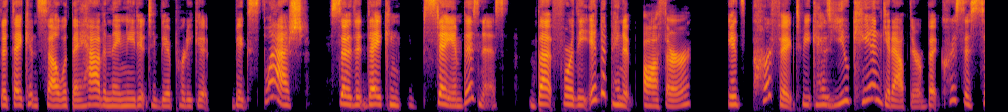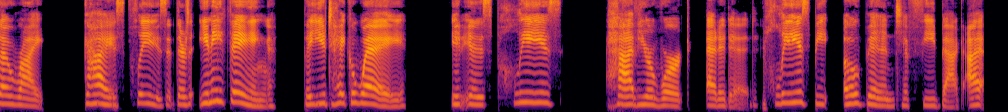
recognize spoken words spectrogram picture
that they can sell what they have and they need it to be a pretty good big splash so that they can stay in business. But for the independent author, it's perfect because you can get out there. But Chris is so right. Guys, please, if there's anything that you take away, it is please have your work edited. Mm. Please be open to feedback. I,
